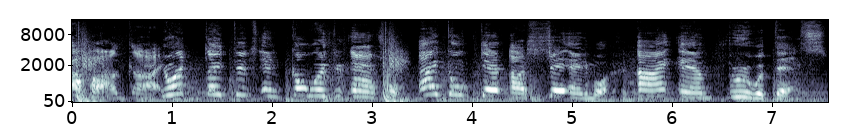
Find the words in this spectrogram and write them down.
Oh, God! You want to take this and go with your asshole? I don't give a shit anymore. I am through with this.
